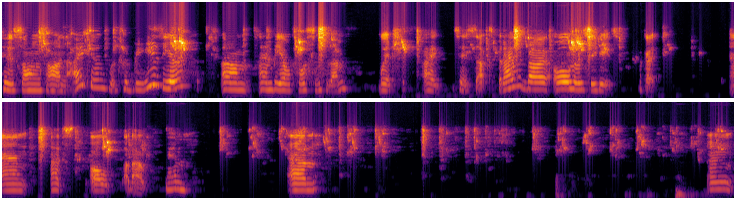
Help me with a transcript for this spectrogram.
his songs on iTunes, which would be easier, um, and be able to listen to them, which I say sucks. But I would buy all his CDs. Okay. And that's all about him. Um, and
